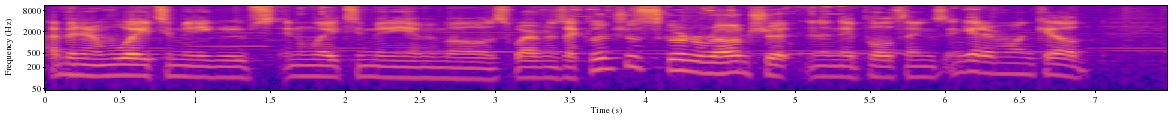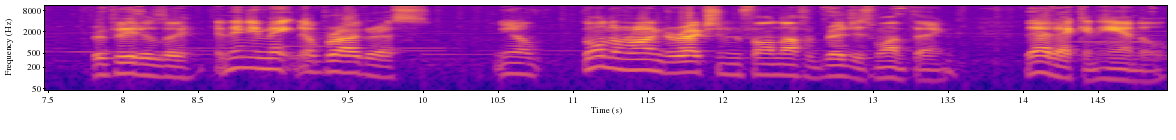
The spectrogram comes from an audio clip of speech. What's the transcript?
I've been in way too many groups, in way too many MMOs, where everyone's like, let's just skirt around shit, and then they pull things and get everyone killed repeatedly, and then you make no progress. You know, going the wrong direction and falling off a bridge is one thing. That I can handle.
